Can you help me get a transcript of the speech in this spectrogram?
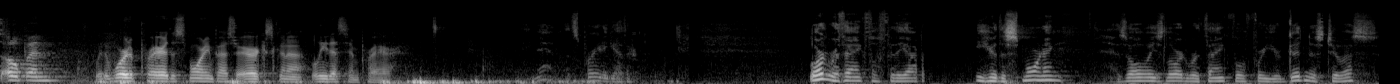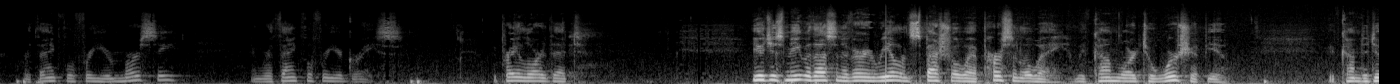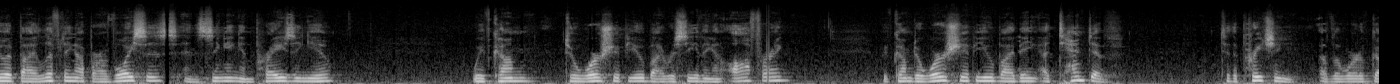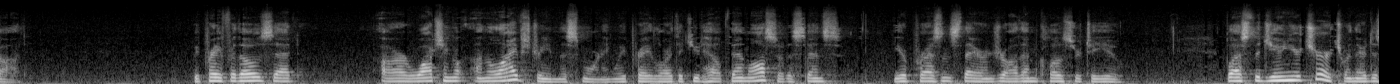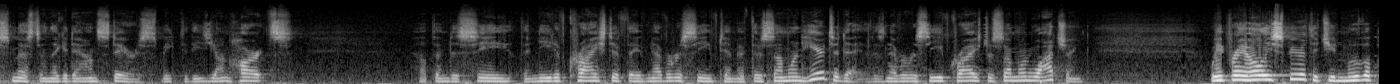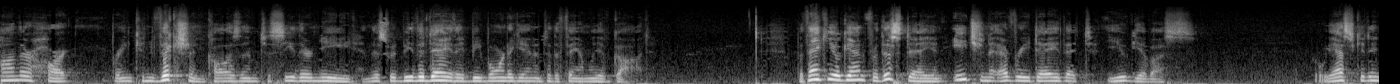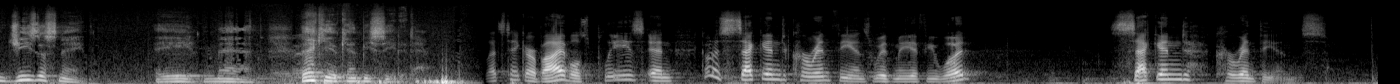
let's open with a word of prayer this morning. Pastor Eric's going to lead us in prayer. Amen. Let's pray together. Lord, we're thankful for the opportunity to be here this morning. As always, Lord, we're thankful for your goodness to us. We're thankful for your mercy, and we're thankful for your grace. We pray, Lord, that you just meet with us in a very real and special way, a personal way. We've come, Lord, to worship you. We've come to do it by lifting up our voices and singing and praising you. We've come to worship you by receiving an offering. We've come to worship you by being attentive to the preaching of the Word of God. We pray for those that are watching on the live stream this morning. We pray, Lord, that you'd help them also to sense your presence there and draw them closer to you. Bless the junior church when they're dismissed and they get downstairs. Speak to these young hearts. Help them to see the need of Christ if they've never received Him. If there's someone here today that has never received Christ or someone watching, we pray, Holy Spirit, that you'd move upon their heart, bring conviction, cause them to see their need. And this would be the day they'd be born again into the family of God. But thank you again for this day and each and every day that you give us. For we ask it in Jesus' name. Amen. Amen. Thank you. You can be seated. Let's take our Bibles, please, and go to Second Corinthians with me, if you would. Second Corinthians.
